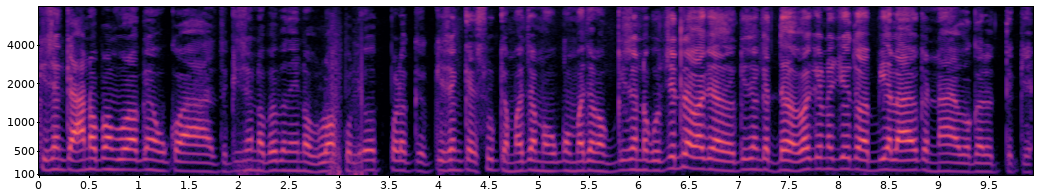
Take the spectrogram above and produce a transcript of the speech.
કિશન કે આનો પણ વ્લોગ હું કહું. આ કિશનનો કિશનનો ભાઈબંધ એનો વ્લોગ તો લેવો જ પડે કે કિશન કે શું કે મજામાં, હું કહું મજામાં. કિશનનો કહું, કેટલા વાગે આવ્યો? કિશન કે દસ વાગ્યાનો જોયો તો અભિયાલ આવ્યો કે ના આવ્યો વગર કે.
